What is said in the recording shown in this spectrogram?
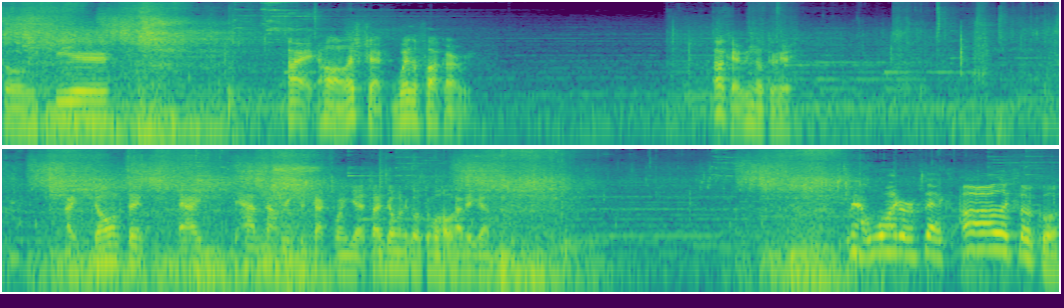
Go over here. Alright, hold on, let's check. Where the fuck are we? Okay, we can go through here. I don't think... I have not reached the checkpoint yet, so I don't want to go through all that again. That water effects! Oh, looks so cool.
